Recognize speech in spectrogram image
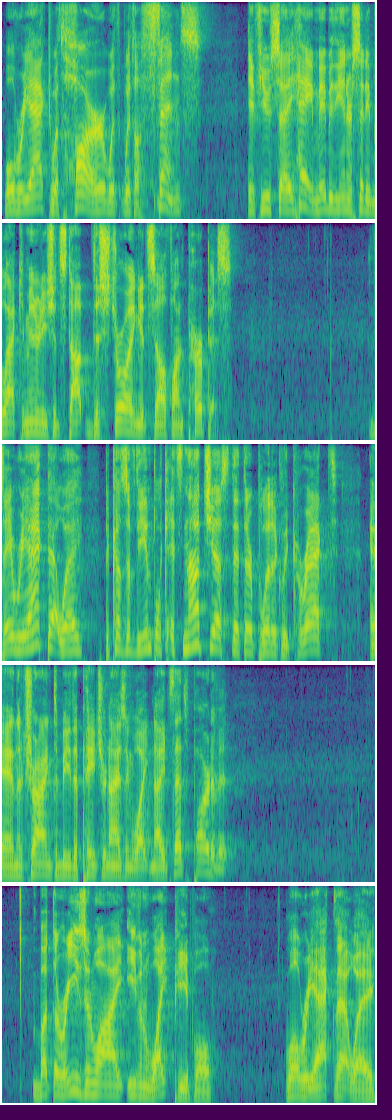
will react with horror, with, with offense, if you say, hey, maybe the inner city black community should stop destroying itself on purpose. They react that way because of the implication. It's not just that they're politically correct and they're trying to be the patronizing white knights. That's part of it. But the reason why even white people will react that way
